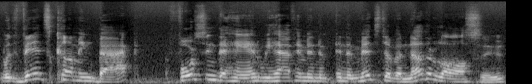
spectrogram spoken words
with Vince coming back, forcing the hand, we have him in the, in the midst of another lawsuit.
